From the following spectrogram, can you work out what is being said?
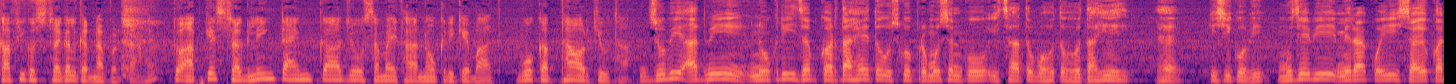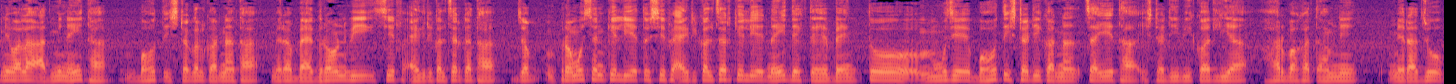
काफ़ी कुछ स्ट्रगल करना पड़ता है। तो आपके स्ट्रगलिंग टाइम का जो समय था नौकरी के बाद, वो कब था और क्यों था? जो भी आदमी नौकरी जब करता है तो उसको प्रमोशन को इच्छा तो बहुत होता ही है। किसी को भी। मुझे भी मेरा कोई सहयोग करने वाला आदमी नहीं था। बहुत स्ट्रगल करना था। मेरा बैकग्राउंड भी सिर्फ़ एग्रीकल्चर का था। जब प्रमोशन के लिए तो सिर्फ़ एग्रीकल्चर के लिए नहीं देखते हैं बैंक तो मुझे बहुत स्टडी करना चाहिए था। स्टडी भी कर लिया। हर वक्त हमने मेरा जो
